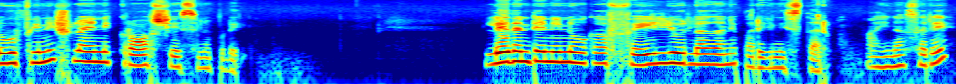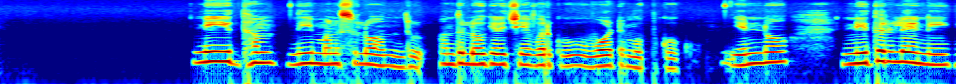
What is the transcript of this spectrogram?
నువ్వు ఫినిష్ లైన్ని క్రాస్ చేసినప్పుడే. లేదంటే నిన్ను ఒక ఫెయిల్యూర్ లాగానే పరిగణిస్తారు. అయినా సరే నీ యుద్ధం నీ మనసులో అందు అందులో గెలిచే వరకు ఓటమి ఒప్పుకోకు. ఎన్నో నిద్రలేని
